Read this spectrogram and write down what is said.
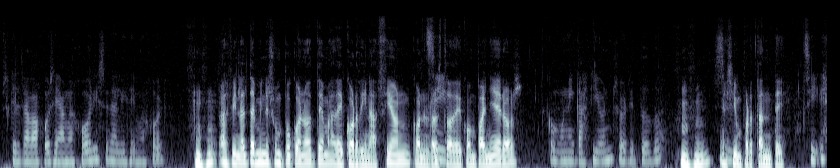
pues, que el trabajo sea mejor y se realice mejor. Al final también es un poco no tema de coordinación con el resto de compañeros. Comunicación, sobre todo. Es importante. Sí.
